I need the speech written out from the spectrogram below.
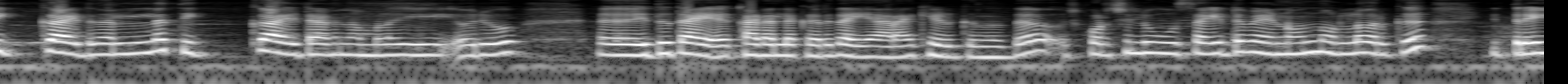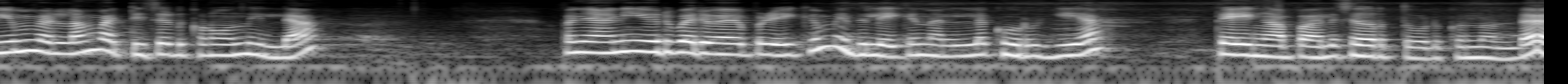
തിക്കായിട്ട് നല്ല തിക്കായിട്ടാണ് നമ്മൾ ഈ ഒരു ഇത് കടലക്കറി തയ്യാറാക്കി എടുക്കുന്നത്. കുറച്ച് ലൂസായിട്ട് വേണമെന്നുള്ളവർക്ക് ഇത്രയും വെള്ളം വറ്റിച്ചെടുക്കണമെന്നില്ല അപ്പം ഞാൻ ഈ ഒരു പരിവായപ്പോഴേക്കും ഇതിലേക്ക് നല്ല കുറുകിയ തേങ്ങാപ്പാൽ ചേർത്ത് കൊടുക്കുന്നുണ്ട്.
